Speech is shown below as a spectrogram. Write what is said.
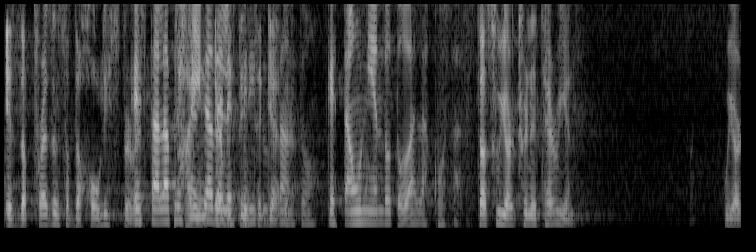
is the presence of the Holy Spirit, está la presencia del Espíritu together. Santo que está uniendo todas las cosas. Thus, we are Trinitarian. We are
